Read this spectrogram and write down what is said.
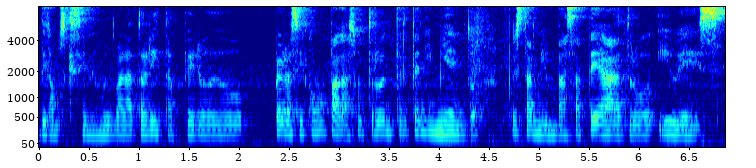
digamos que sí no es muy barato ahorita, pero, pero así como pagas otro entretenimiento, pues también vas a teatro y ves,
